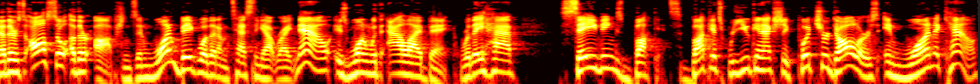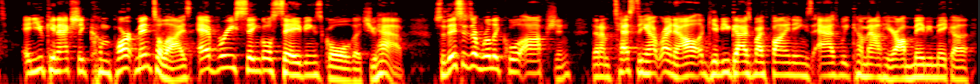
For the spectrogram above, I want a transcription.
Now, there's also other options, and one big one that I'm testing out right now is one with Ally Bank, where they have savings buckets, buckets where you can actually put your dollars in one account and you can actually compartmentalize every single savings goal that you have. So this is a really cool option that I'm testing out right now. I'll give you guys my findings as we come out here. I'll maybe make a,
